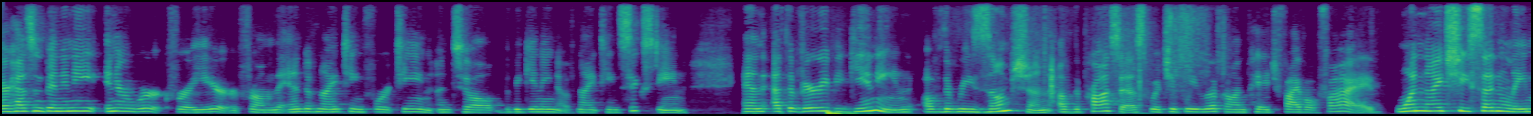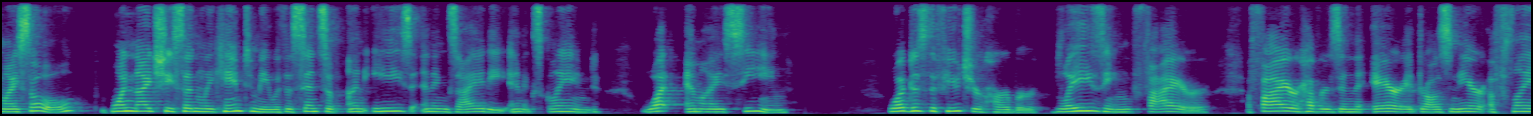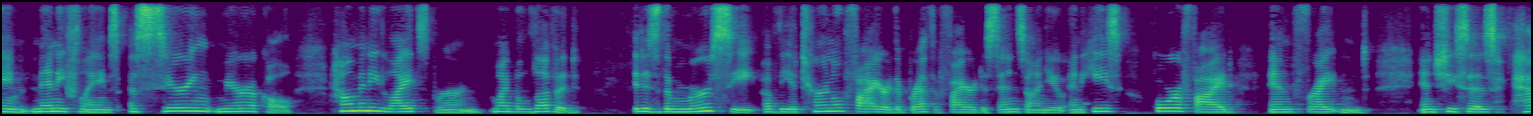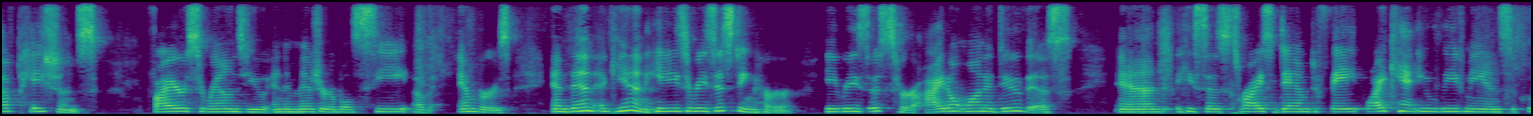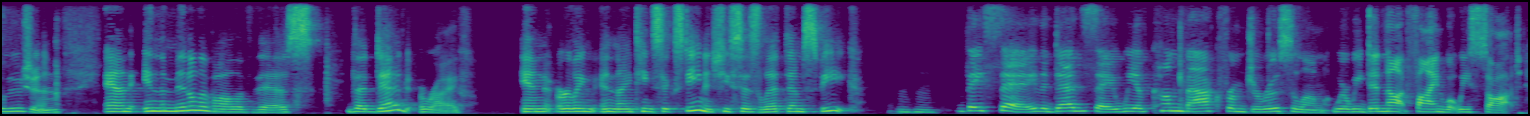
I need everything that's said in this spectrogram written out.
there hasn't been any inner work for a year from the end of 1914 until the beginning of 1916. And at the very beginning of the resumption of the process, which, if we look on page 505, one night she suddenly, my soul, one night she suddenly came to me with a sense of unease and anxiety and exclaimed, What am I seeing? What does the future harbor? Blazing fire, a fire hovers in the air, it draws near, a flame, many flames, a searing miracle. How many lights burn, my beloved? It is the mercy of the eternal fire, the breath of fire descends on you, and he's horrified and frightened. And she says, Have patience. Fire surrounds you, an immeasurable sea of embers. And then again, he's resisting her. He resists her. I don't want to do this. And he says, Thrice damned fate, why can't you leave me in seclusion? And in the middle of all of this, the dead arrive in early in 1916. And she says, Let them speak. Mm-hmm. They say, the dead say, We have come back from Jerusalem where we did not find what we sought.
